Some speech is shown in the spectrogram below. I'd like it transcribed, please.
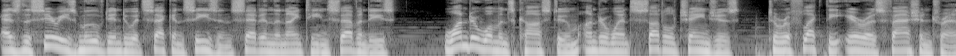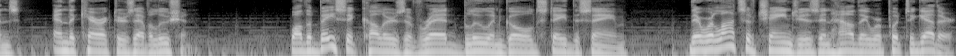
As the series moved into its second season set in the 1970s, Wonder Woman's costume underwent subtle changes to reflect the era's fashion trends and the character's evolution. While the basic colors of red, blue, and gold stayed the same, there were lots of changes in how they were put together,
